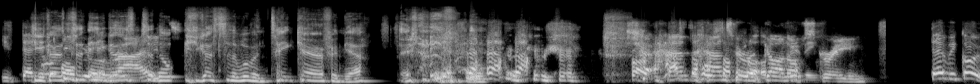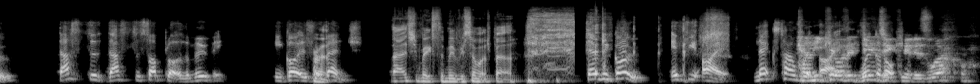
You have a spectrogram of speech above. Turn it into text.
He's dead. he goes, to, he goes to the he goes to the woman. Take care of him, yeah. Bro, that's Hand, the whole hand her a of gun off movie. screen. There we go. That's the that's the subplot of the movie. He got his Right. revenge. that actually makes the movie so much better. There we go. If you all right, next time Can we're, he all kill the we're ginger gonna, kid as well?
